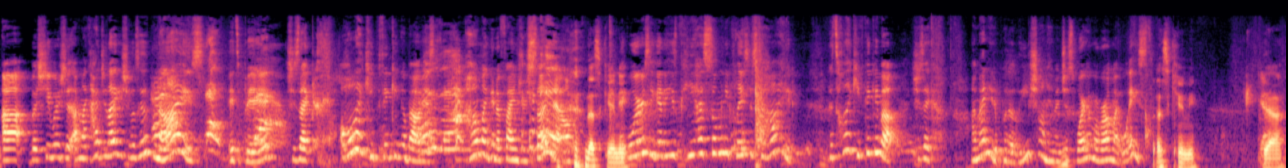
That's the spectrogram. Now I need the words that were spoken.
Uh, but she was, just, I'm like, how'd you like it? She goes, it nice. It's big. She's like, all I keep thinking about is, how am I gonna find your son now? That's Kenny. Where is he gonna? He has so many places to hide. That's all I keep thinking about. She's like, I might need to put a leash on him and just wear him around my waist. That's Kenny. Yeah.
